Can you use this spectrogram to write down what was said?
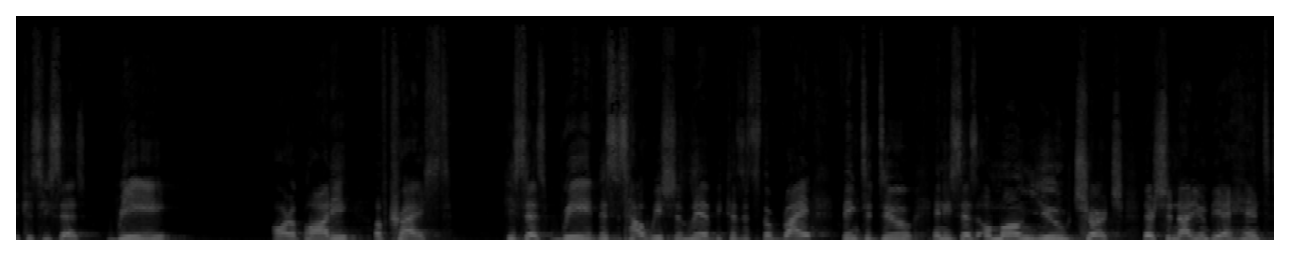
Because he says, we are a body of Christ. He says, We, this is how we should live because it's the right thing to do. And he says, Among you, church, there should not even be a hint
